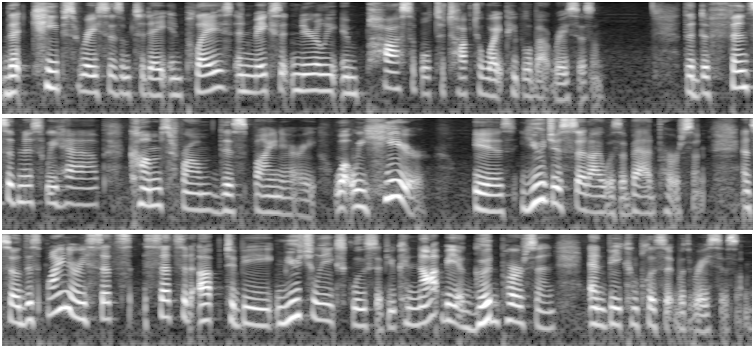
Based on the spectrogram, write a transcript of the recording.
that keeps racism today in place and makes it nearly impossible to talk to white people about racism. The defensiveness we have comes from this binary. What we hear is you just said I was a bad person. And so this binary sets, sets it up to be mutually exclusive. You cannot be a good person and be complicit with racism.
